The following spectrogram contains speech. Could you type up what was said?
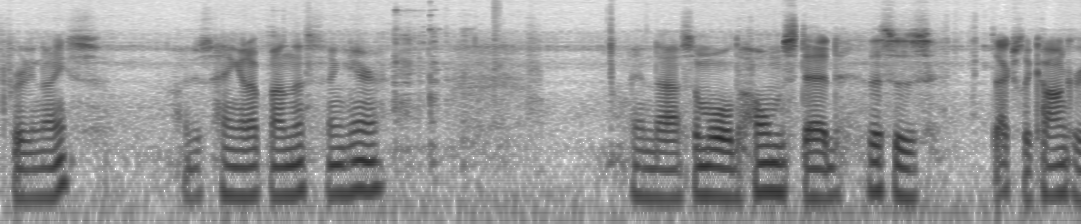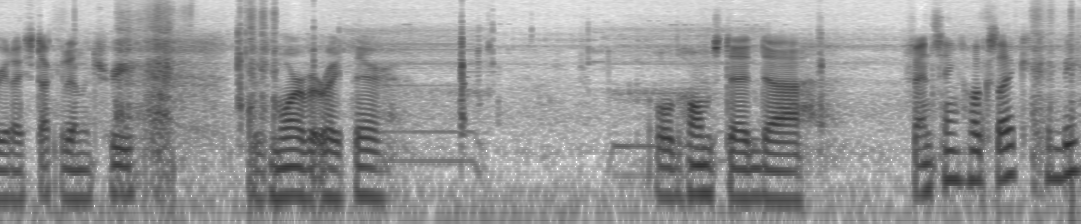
Pretty nice. I just hang it up on this thing here and uh, some old homestead. This is, it's actually concrete. I stuck it in the tree. There's more of it right there. Old homestead uh, fencing, looks like it could be.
